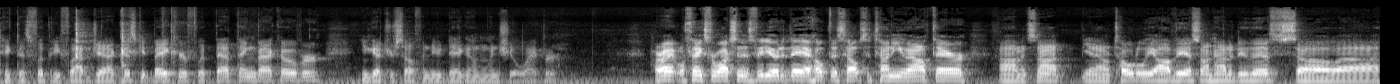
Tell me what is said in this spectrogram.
take this flippity flapjack biscuit baker, flip that thing back over, you got yourself a new daggum windshield wiper. All right, well, thanks for watching this video today. I hope this helps a ton of you out there. Um, it's not, you know, totally obvious on how to do this, so uh,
